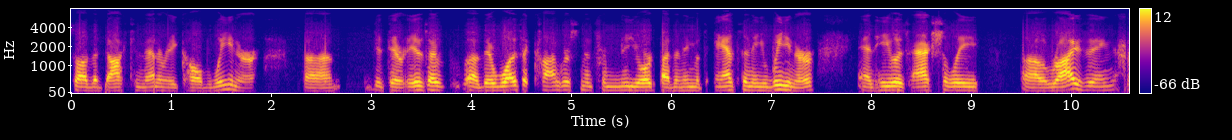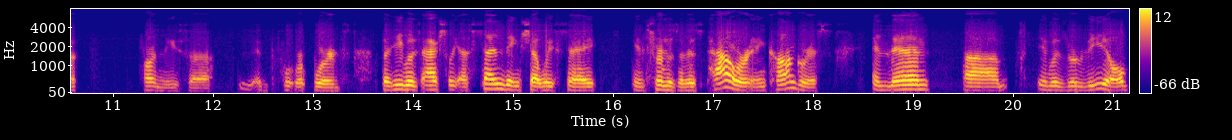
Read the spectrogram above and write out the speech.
saw the documentary called Weiner. Uh, there is a uh, there was a congressman from New York by the name of Anthony Weiner, and he was actually uh, rising. Pardon these uh, words, but he was actually ascending, shall we say, in terms of his power in Congress. And then um, it was revealed,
